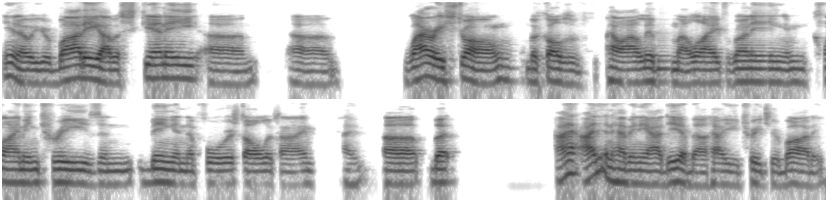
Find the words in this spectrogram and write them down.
you know, your body, I was skinny, um, uh, wiry strong because of how I lived my life, running and climbing trees and being in the forest all the time. Right. Uh, but I, I didn't have any idea about how you treat your body.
